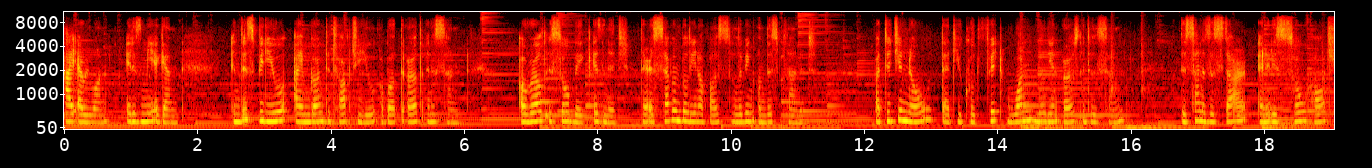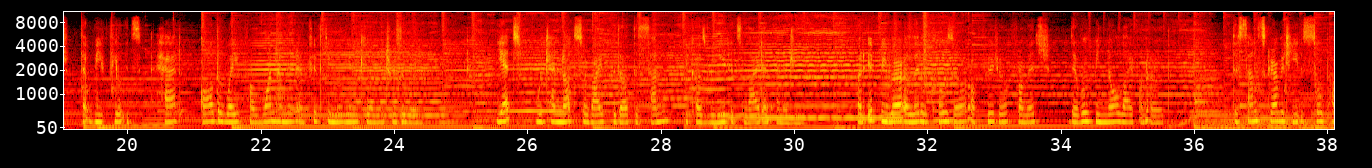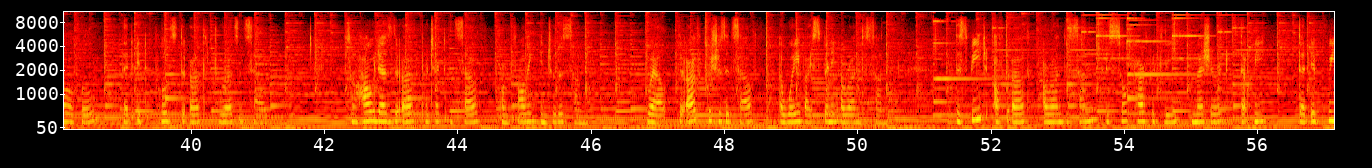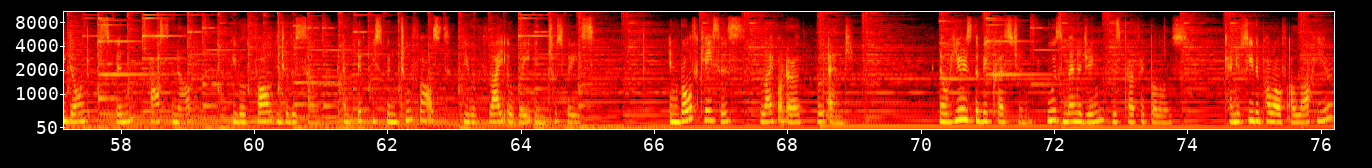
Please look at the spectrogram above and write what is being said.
Hi everyone, it is me again. In this video, I am going to talk to you about the Earth and the Sun. Our world is so big, isn't it? There are 7 billion of us living on this planet. But did you know that you could fit 1 million Earths into the Sun? The Sun is a star and it is so hot that we feel its head all the way from 150 million kilometers away. Yet, we cannot survive without the sun because we need its light and energy. But if we were a little closer or further from it, there would be no life on Earth. The sun's gravity is so powerful that it pulls the Earth towards itself. So, how does the Earth protect itself from falling into the sun? Well, the Earth pushes itself away by spinning around the sun. The speed of the Earth around the Sun is so perfectly measured that we that if we don't spin fast enough, we will fall into the Sun, and if we spin too fast, we will fly away into space. In both cases, life on Earth will end. Now here's the big question. Who is managing this perfect balance? Can you see the power of Allah here?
